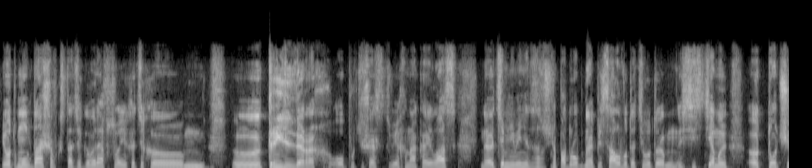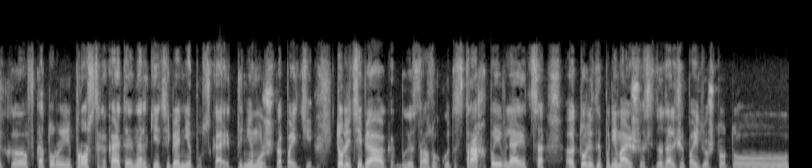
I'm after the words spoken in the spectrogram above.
И вот Молдашев, кстати говоря, в своих этих э, э, триллерах о путешествиях на Кайлас, э, тем не менее, достаточно подробно описал вот эти вот э, системы э, точек, э, в которые просто какая-то энергия тебя не пускает. Ты не можешь туда пойти. То ли тебя как бы сразу какой-то страх появляется, э, то то ли ты понимаешь, что если ты дальше пойдешь, то, то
